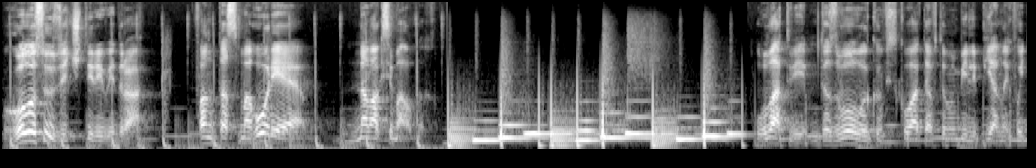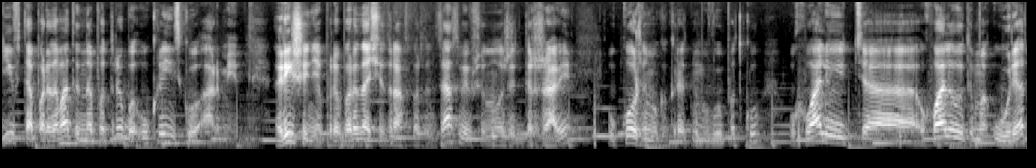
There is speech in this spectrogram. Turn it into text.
Голосуй за 4 відра. Фантасмагорія на максималках. Латвії дозволили конфіскувати автомобілі п'яних водіїв та передавати на потреби української армії. Рішення про передачу транспортних засобів, що належать державі, у кожному конкретному випадку ухвалюється, ухвалюватиме уряд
